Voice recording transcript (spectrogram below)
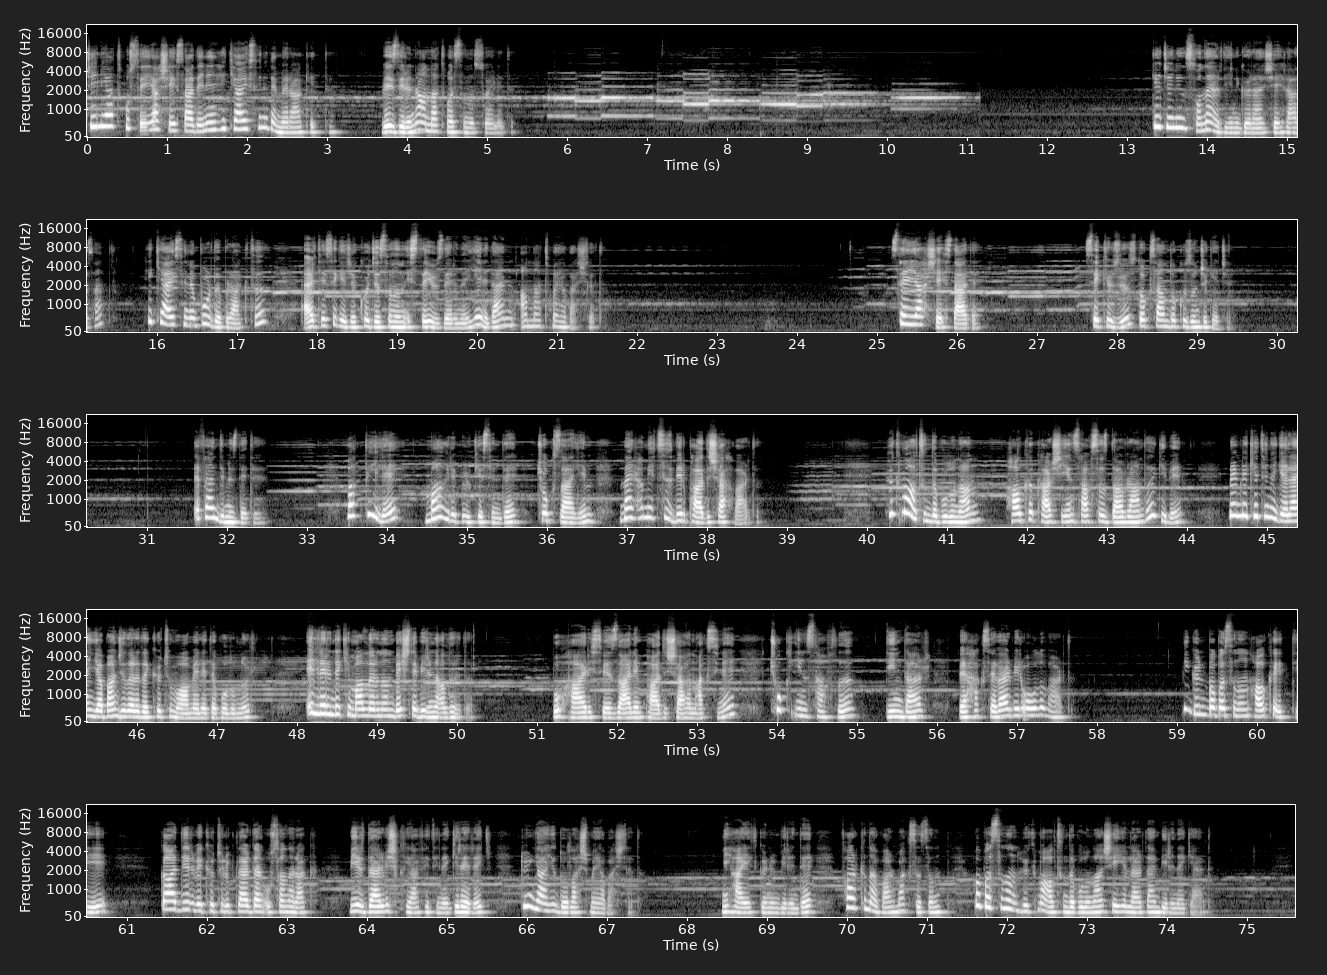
Celiyat bu seyyah şehzadenin hikayesini de merak etti. Vezirine anlatmasını söyledi. Gecenin sona erdiğini gören Şehrazat, hikayesini burada bıraktı, ertesi gece kocasının isteği üzerine yeniden anlatmaya başladı. Seyyah Şehzade 899. Gece Efendimiz dedi, Vaktiyle Mağrib ülkesinde çok zalim, merhametsiz bir padişah vardı. Hükmü altında bulunan, halka karşı insafsız davrandığı gibi, memleketine gelen yabancılara da kötü muamelede bulunur, ellerindeki mallarının beşte birini alırdı. Bu haris ve zalim padişahın aksine çok insaflı, dindar ve haksever bir oğlu vardı. Bir gün babasının halka ettiği gadir ve kötülüklerden usanarak bir derviş kıyafetine girerek dünyayı dolaşmaya başladı. Nihayet günün birinde farkına varmaksızın babasının hükmü altında bulunan şehirlerden birine geldi.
